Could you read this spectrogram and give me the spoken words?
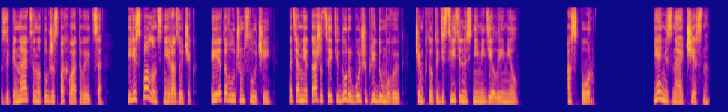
Запинается, но тут же спохватывается. Переспал он с ней разочек. И это в лучшем случае. Хотя, мне кажется, эти дуры больше придумывают, чем кто-то действительно с ними дело имел. А спор? Я не знаю, честно.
